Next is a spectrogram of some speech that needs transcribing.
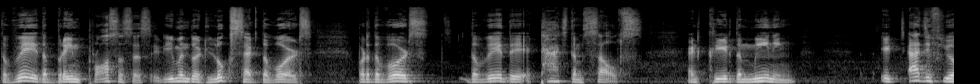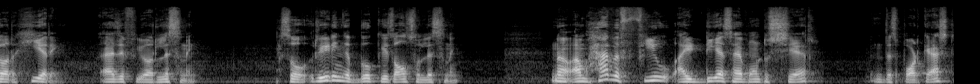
The way the brain processes it, even though it looks at the words, but the words, the way they attach themselves and create the meaning, it as if you are hearing, as if you are listening. So reading a book is also listening. Now, I have a few ideas I want to share in this podcast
